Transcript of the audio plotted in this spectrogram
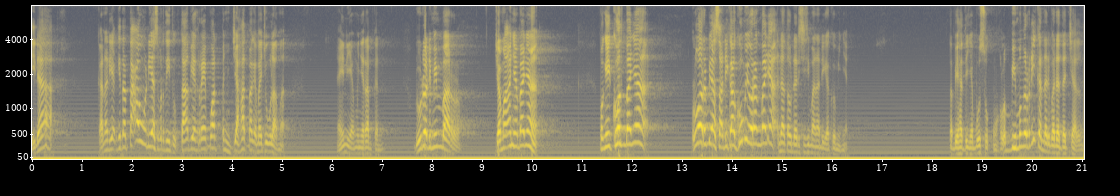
Tidak. Karena dia kita tahu dia seperti itu. Tapi yang repot penjahat pakai baju ulama. Nah ini yang menyeramkan. Duduk di mimbar. Jamaahnya banyak. Pengikut banyak. Luar biasa dikagumi orang banyak. Tidak tahu dari sisi mana dikaguminya tapi hatinya busuk lebih mengerikan daripada Dajjal.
